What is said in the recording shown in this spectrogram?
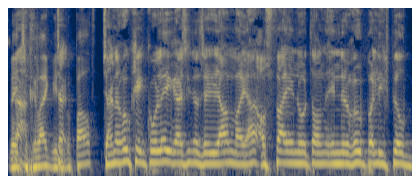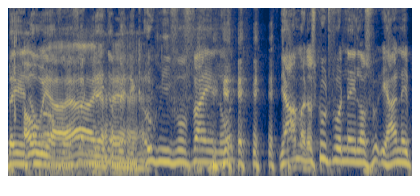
weet je Ja. gelijk wie dat Zijn- bepaalt. Zijn er ook geen collega's die dan zeggen... ja, maar ja, als Feyenoord dan in de Europa League speelt... ben je dan Oh, ja? Nee, ja, dan ben ja. ik ook niet voor Feyenoord. ja, maar dat is goed voor het Nederlands Ja, nee,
